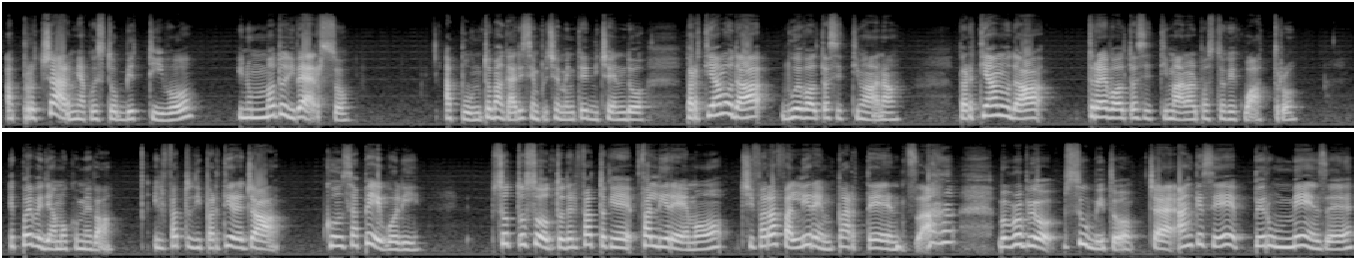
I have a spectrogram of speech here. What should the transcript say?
approcciarmi a questo obiettivo in un modo diverso. Appunto, magari semplicemente dicendo partiamo da due volte a settimana, partiamo da tre volte a settimana al posto che quattro e poi vediamo come va. Il fatto di partire già consapevoli sotto sotto del fatto che falliremo ci farà fallire in partenza, ma proprio subito, cioè anche se per un mese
